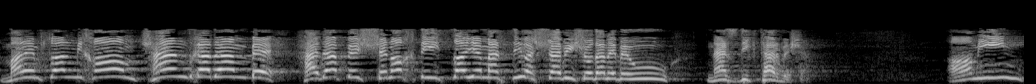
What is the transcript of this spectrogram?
من امسال می‌خوام چند قدم به هدف شناخت عیسی مسیح و شبیه شدن به او نزدیکتر بشم. آمین.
